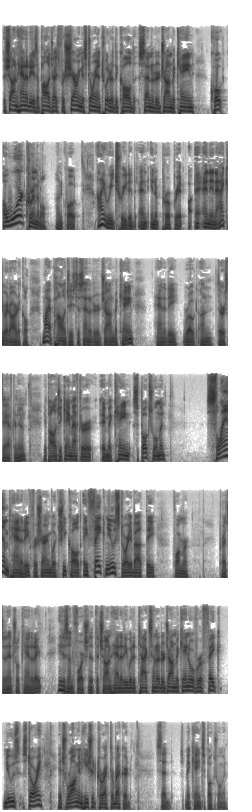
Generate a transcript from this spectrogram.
Sean Hannity has apologized for sharing a story on Twitter that called Senator John McCain, quote, a war criminal, unquote. I retweeted an inappropriate, uh, an inaccurate article. My apologies to Senator John McCain. Hannity wrote on Thursday afternoon. The apology came after a McCain spokeswoman slammed Hannity for sharing what she called a fake news story about the former presidential candidate. It is unfortunate that Sean Hannity would attack Senator John McCain over a fake news story. It's wrong and he should correct the record, said McCain spokeswoman.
